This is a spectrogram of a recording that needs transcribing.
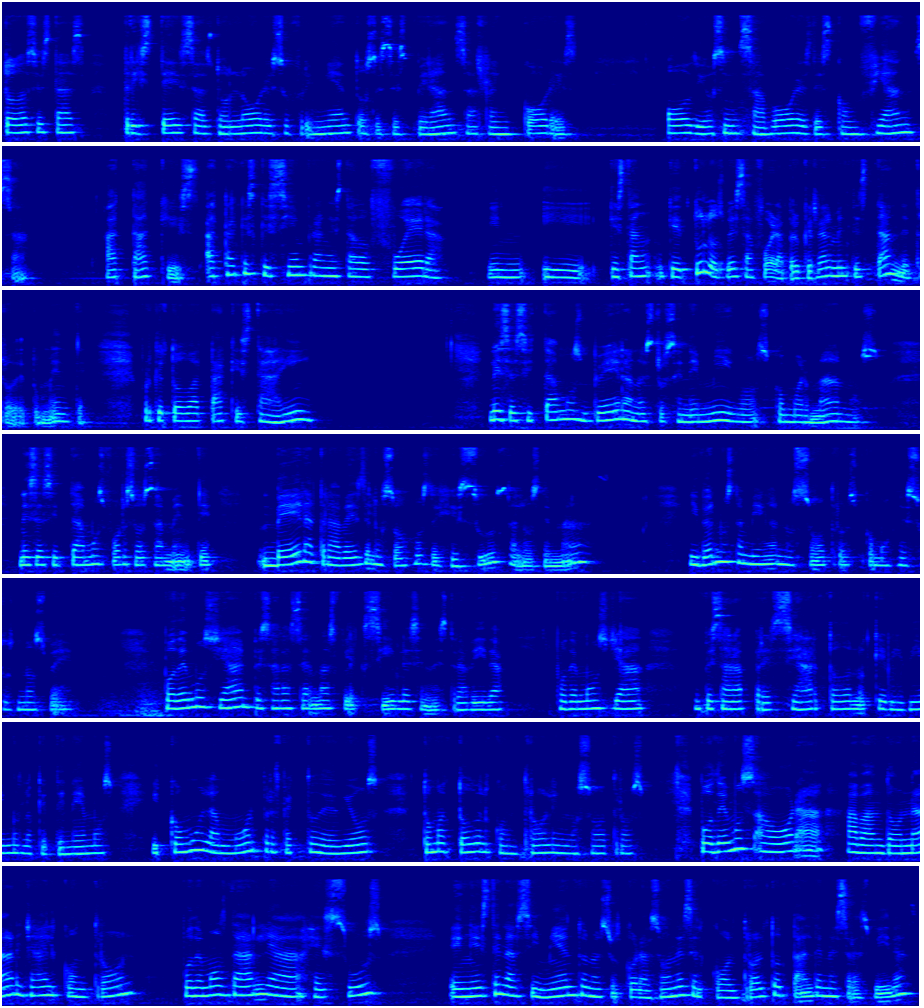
Todas estas tristezas, dolores, sufrimientos, desesperanzas, rencores, odios, sinsabores, desconfianza, ataques, ataques que siempre han estado fuera y, que están, que tú los ves afuera, pero que realmente están dentro de tu mente, porque todo ataque está ahí. Necesitamos ver a nuestros enemigos como hermanos. Necesitamos forzosamente ver a través de los ojos de Jesús a los demás y vernos también a nosotros como Jesús nos ve. Podemos ya empezar a ser más flexibles en nuestra vida. Podemos ya empezar a apreciar todo lo que vivimos, lo que tenemos y cómo el amor perfecto de Dios toma todo el control en nosotros. Podemos ahora abandonar ya el control, podemos darle a Jesús en este nacimiento en nuestros corazones el control total de nuestras vidas.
